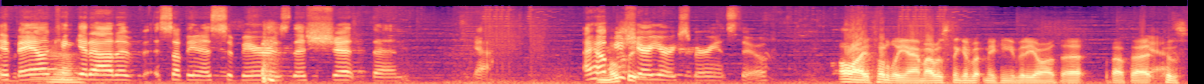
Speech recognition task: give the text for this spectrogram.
If Aeon Yeah. can get out of something as severe as this shit, then yeah. I hope Mostly- you share your experience too. Oh, I totally am. I was thinking about making a video about that about that Yeah. because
